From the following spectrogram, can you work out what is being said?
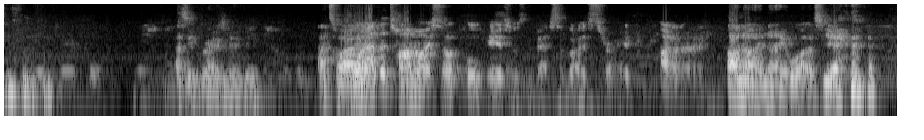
That's a great movie. That's why. Well, at the time, I always thought Paul Pierce was the best of those three. I don't know. oh no, no, he was. Yeah.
